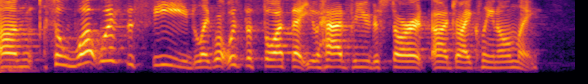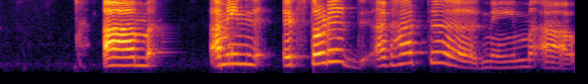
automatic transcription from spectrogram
Um, so, what was the seed? Like, what was the thought that you had for you to start uh, dry clean only? Um, I mean, it started. I've had the name uh,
